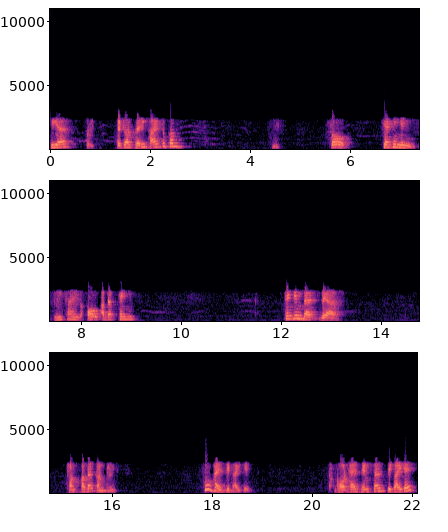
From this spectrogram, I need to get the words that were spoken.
here, it was very hard to come. So, checking in visa and all other things, thinking that they are from other countries. Who has divided? God has himself divided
